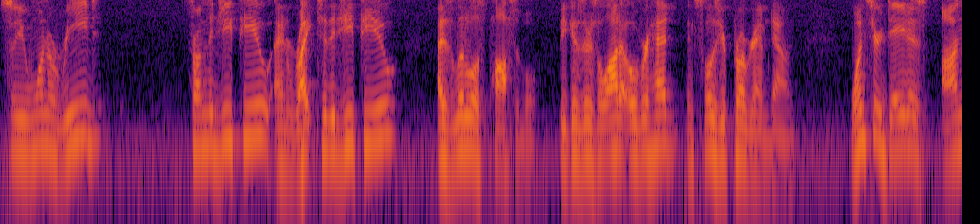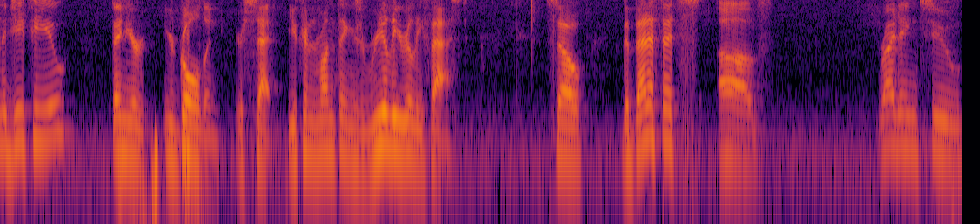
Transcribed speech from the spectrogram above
So you want to read from the GPU and write to the GPU as little as possible because there's a lot of overhead and slows your program down. Once your data is on the GPU, then you're, you're golden, you're set. You can run things really, really fast. So the benefits of writing to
